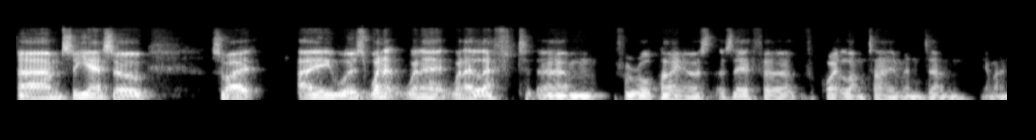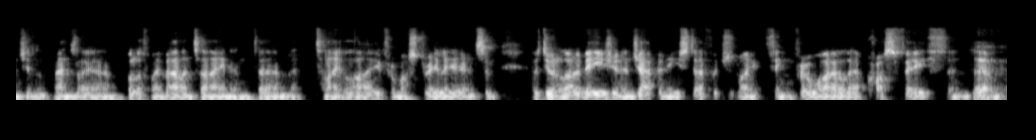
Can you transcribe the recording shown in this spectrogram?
Um. So yeah. So so I I was when I when I when I left um, for Raw Power, I was, I was there for, for quite a long time, and um, know, managing bands like uh, Bullet for My Valentine and um, Tonight Alive from Australia, and some. I was doing a lot of Asian and Japanese stuff, which was my thing for a while. Uh, Crossfaith and yeah. um,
